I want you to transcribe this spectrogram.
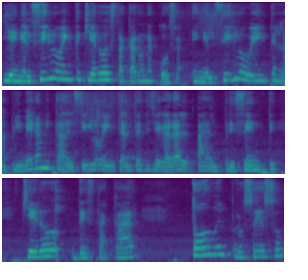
Y en el siglo XX quiero destacar una cosa, en el siglo XX, en la primera mitad del siglo XX, antes de llegar al, al presente, quiero destacar todo el proceso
